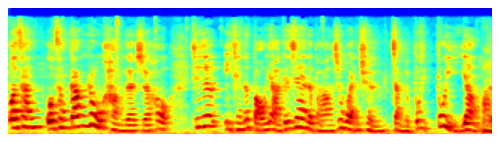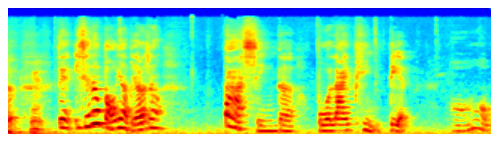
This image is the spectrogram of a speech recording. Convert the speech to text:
我从我从刚入行的时候，其实以前的保养跟现在的保养是完全长得不不一样的。哦，嗯，对，以前的保养比较像大型的舶来品店。哦，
